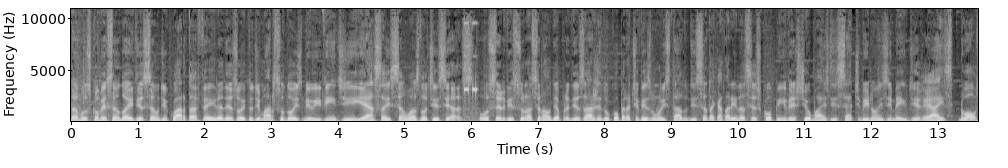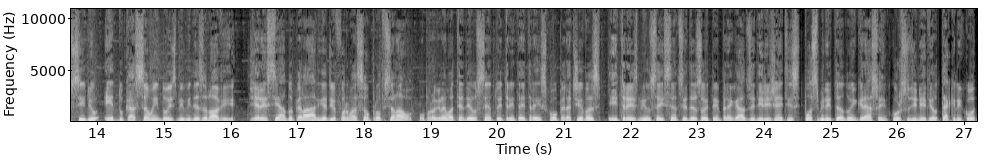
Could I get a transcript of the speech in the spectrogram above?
Estamos começando a edição de quarta-feira, 18 de março de 2020, e essas são as notícias. O Serviço Nacional de Aprendizagem do Cooperativismo no Estado de Santa Catarina, Sescope, investiu mais de 7 milhões e meio de reais no auxílio educação em 2019. Gerenciado pela área de formação profissional, o programa atendeu 133 cooperativas e 3.618 empregados e dirigentes, possibilitando o ingresso em curso de nível técnico,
